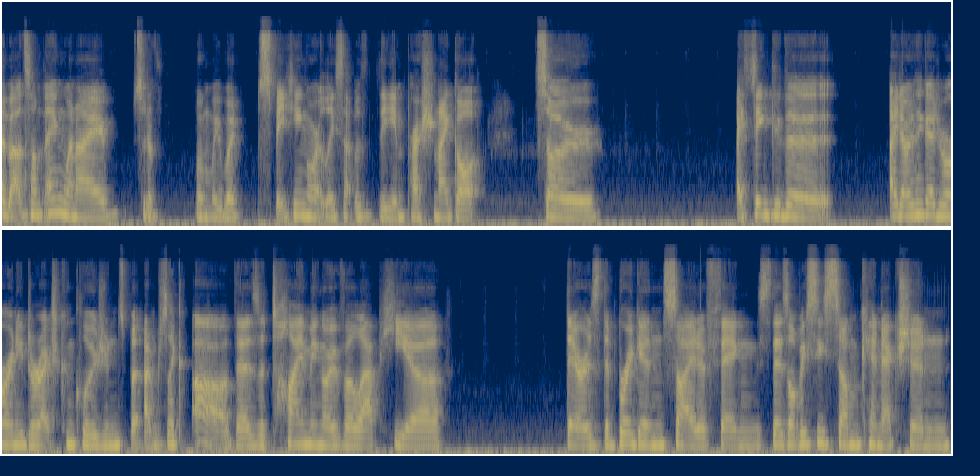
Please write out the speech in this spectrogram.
about something when I sort of when we were speaking, or at least that was the impression I got. So I think the I don't think I draw any direct conclusions, but I'm just like, ah, there's a timing overlap here. There is the brigand side of things. There's obviously some connection.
